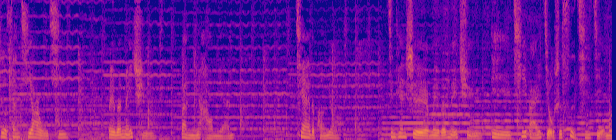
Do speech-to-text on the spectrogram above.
六三七二五七，美文美曲伴你好眠。亲爱的朋友，今天是美文美曲第七百九十四期节目。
